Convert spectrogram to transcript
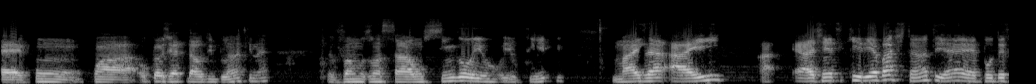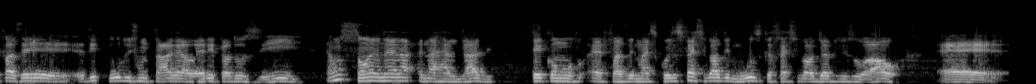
é, com, com a, o projeto da Audi Blanc, né? Vamos lançar um single e o, e o clipe, mas é, aí a, a, gente queria bastante é, poder fazer de tudo, juntar a galera e produzir. É um sonho, né, na, na realidade, ter como é, fazer mais coisas. Festival de música, festival de audiovisual, é,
